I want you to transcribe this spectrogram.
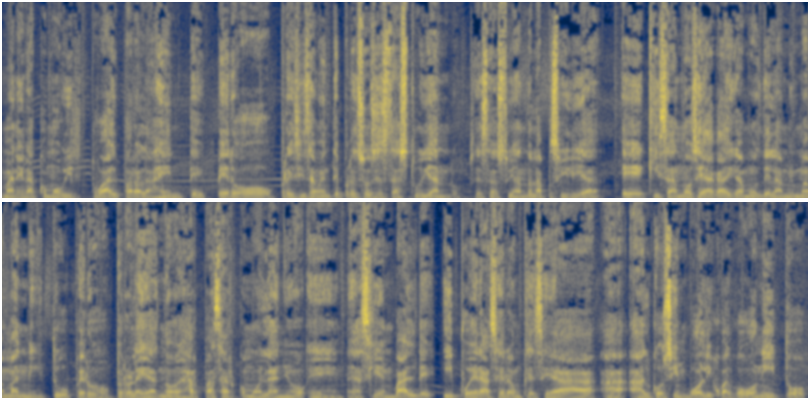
manera como virtual para la gente, pero precisamente por eso se está estudiando, se está estudiando la posibilidad. Eh, quizás no se haga, digamos, de la misma magnitud, pero, pero la idea es no dejar pasar como el año eh, así en balde y poder hacer, aunque sea algo simbólico, algo bonito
